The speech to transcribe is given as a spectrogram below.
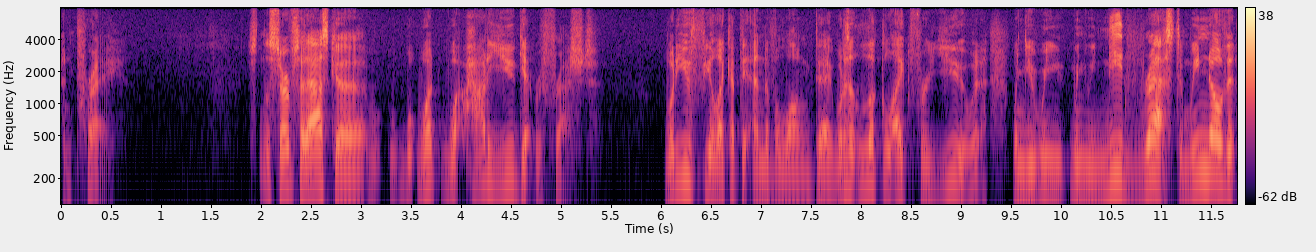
and pray. So the service had asked, uh, what, what, how do you get refreshed? What do you feel like at the end of a long day? What does it look like for you when you, when you, when you need rest? And we know that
